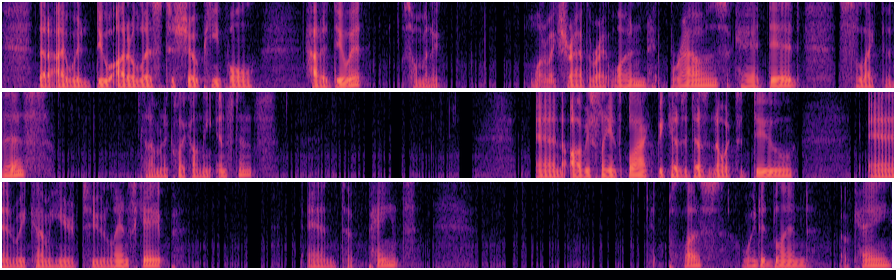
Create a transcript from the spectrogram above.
that I would do Autoless to show people how to do it. So I'm going to want to make sure I have the right one. Hit browse. Okay, I did. Select this. And I'm going to click on the instance. And obviously it's black because it doesn't know what to do and we come here to landscape and to paint. Hit plus weighted blend okay.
